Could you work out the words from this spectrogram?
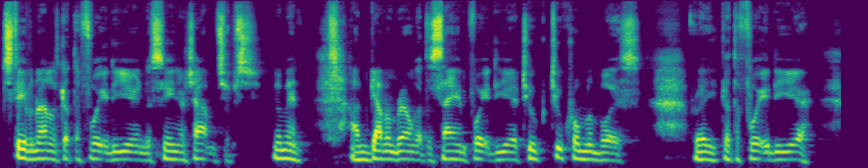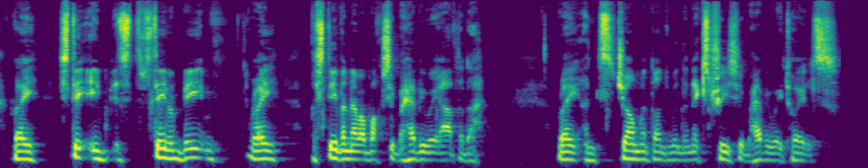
Stephen Reynolds got the fight of the year in the senior championships. You know what I mean? And Gavin Brown got the same fight of the year, two two Crumlin boys. Right? Got the fight of the year. Right? St- Stephen beat him, right? But Stephen never boxed super heavyweight after that right? And John went on to win the next three super heavyweight titles.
